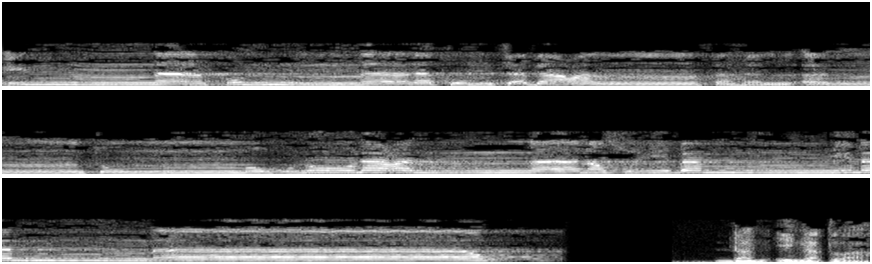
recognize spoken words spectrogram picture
إنا كنا لكم تبعا فهل أنتم مغنون عنا نصيبا من النار Dan ingatlah,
